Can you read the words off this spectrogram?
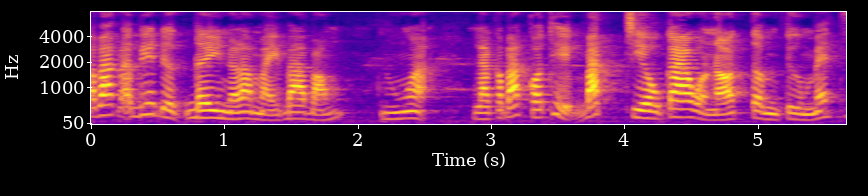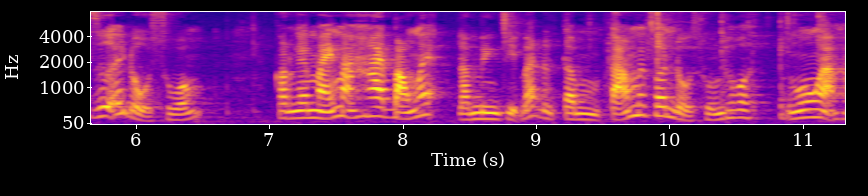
các bác đã biết được đây nó là máy ba bóng, đúng không ạ? Là các bác có thể bắt chiều cao của nó tầm từ mét rưỡi đổ xuống. Còn cái máy mà hai bóng ấy là mình chỉ bắt được tầm 80 phân đổ xuống thôi, đúng không ạ?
